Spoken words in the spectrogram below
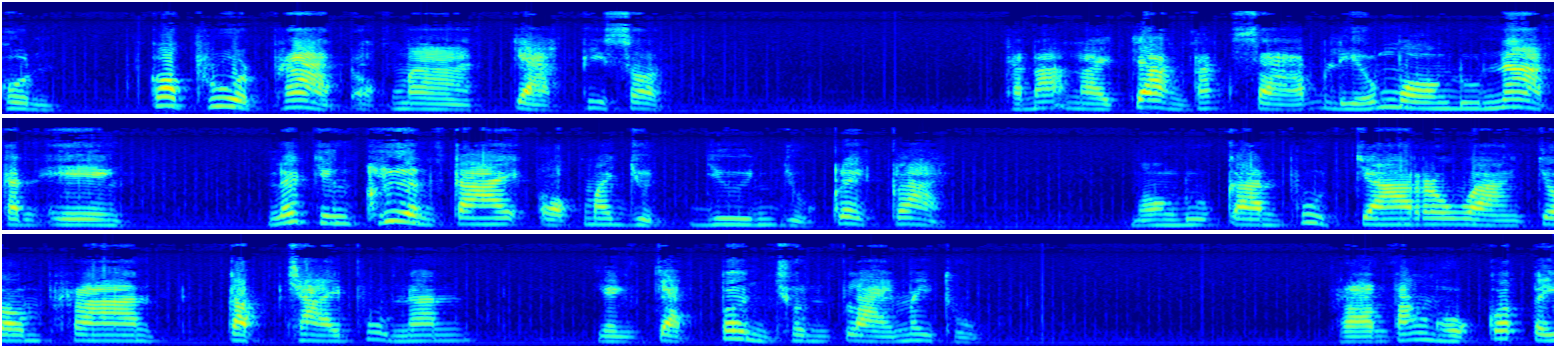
คน ก็พรวดพลาดออกมาจากที่ซ่อนคณะนายจ้างทั้งสามเหลียวมองดูหน้ากันเอง แล้วจึงเคลื่อนกายออกมาหยุดยืนอยู่ใกล้ ๆ มองดูการพูดจาระหว่างจอมพรานกับชายผู้นั้น ยังจับต้นชนปลายไม่ถูก พรานทั้งหกก็ตี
